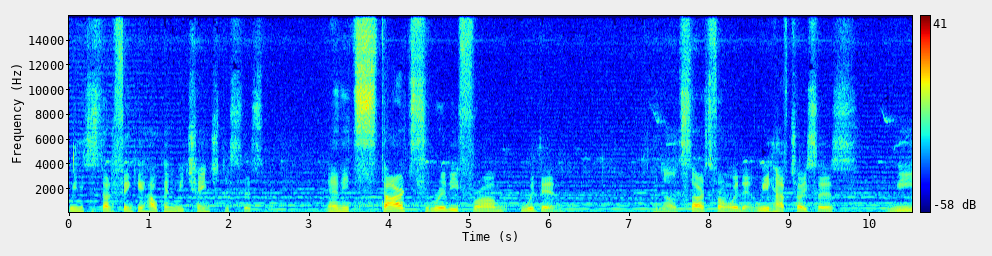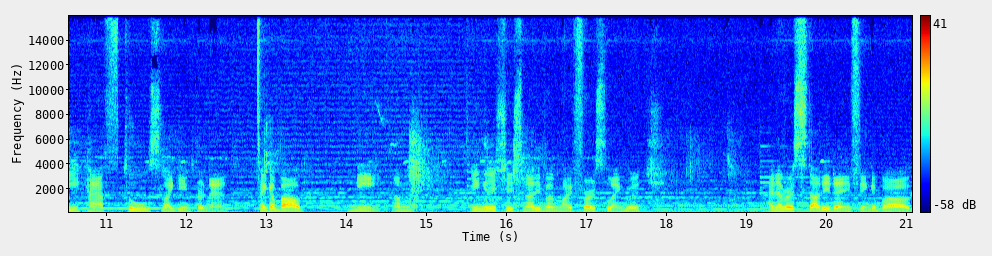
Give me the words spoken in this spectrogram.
We need to start thinking how can we change the system? And it starts really from within. You know, it starts from within. We have choices. We have tools like internet. Think about me. Um, English is not even my first language. I never studied anything about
